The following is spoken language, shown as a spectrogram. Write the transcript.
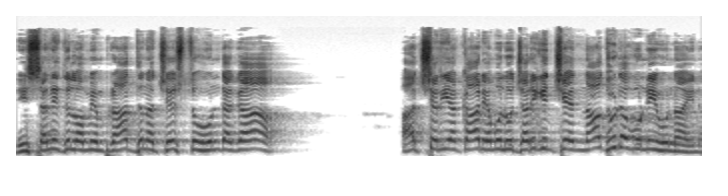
నీ సన్నిధిలో మేము ప్రార్థన చేస్తూ ఉండగా ఆశ్చర్య కార్యములు జరిగించే నాథుడవు నీవు నాయన.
